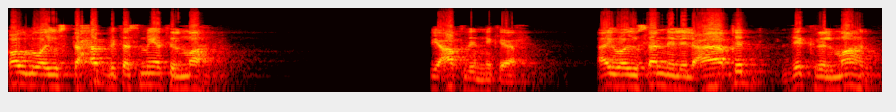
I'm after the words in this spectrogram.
قول ويستحب تسمية المهر في عقد النكاح. أيوة يسن للعاقد ذكر المهر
